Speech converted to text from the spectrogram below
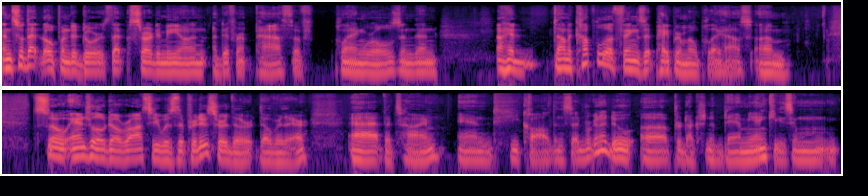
and so that opened the doors. That started me on a different path of playing roles, and then I had done a couple of things at Paper Mill Playhouse. Um, so Angelo Del Rossi was the producer there, over there at the time, and he called and said, "We're going to do a production of Damn Yankees, and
